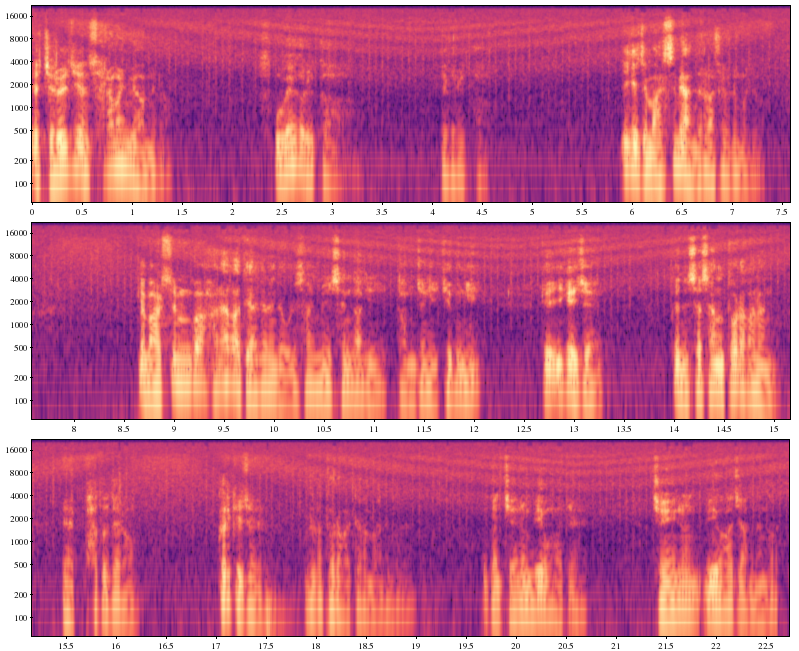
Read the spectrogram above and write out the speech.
예, 죄를 지은 사람을 미워합니다. 왜 그럴까? 왜 그럴까? 이게 이제 말씀에 안 들어가서 그런 거죠. 그러니까 말씀과 하나가 돼야 되는데 우리 삶이 생각이, 감정이, 기분이 그러니까 이게 이제 세상 돌아가는 예, 파도대로 그렇게 이제 우리가 돌아갈 때가 많은 거예요. 그러니까 죄는 미워하되 죄인은 미워하지 않는 것.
